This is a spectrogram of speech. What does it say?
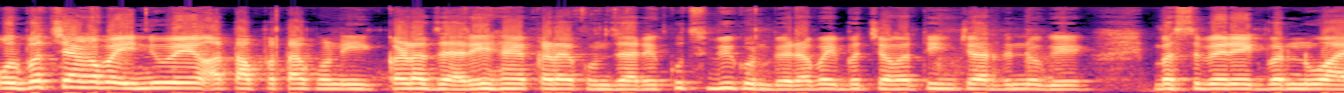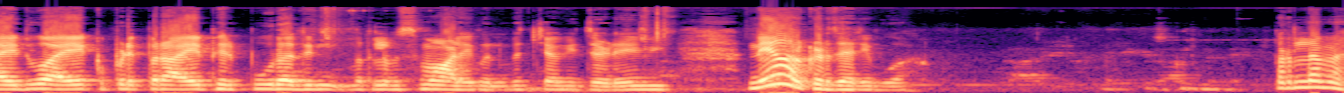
और बच्चा का भाई न्यू अता पता को नहीं कड़ा जा रहे हैं कड़ा कौन जा रहे कुछ भी कौन बेरा भाई बच्चा का तीन चार दिन हो गए बस सवेरे एक बार नु आए कपड़े पर आए फिर पूरा दिन मतलब संभाले कौन बच्चा की जड़े भी नहीं और कट जा रही बुआ परला में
